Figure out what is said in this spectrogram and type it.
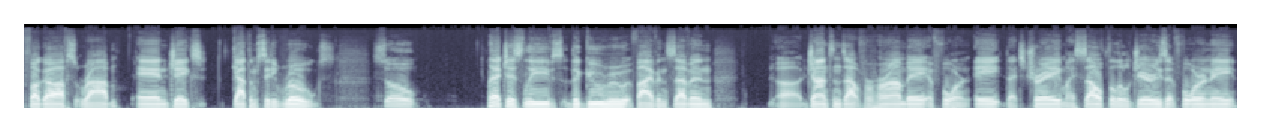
Fugoffs, Rob, and Jake's Gotham City Rogues. So that just leaves the Guru at five and seven. Uh, Johnson's out for Harambe at four and eight. That's Trey, myself, the little Jerry's at four and eight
